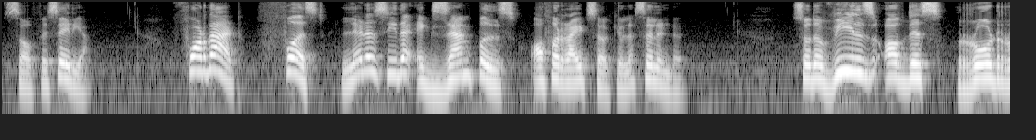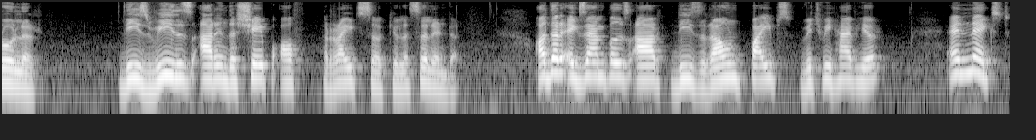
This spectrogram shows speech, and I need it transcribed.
surface area. For that, first let us see the examples of a right circular cylinder. So the wheels of this road roller, these wheels are in the shape of right circular cylinder. Other examples are these round pipes which we have here. And next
